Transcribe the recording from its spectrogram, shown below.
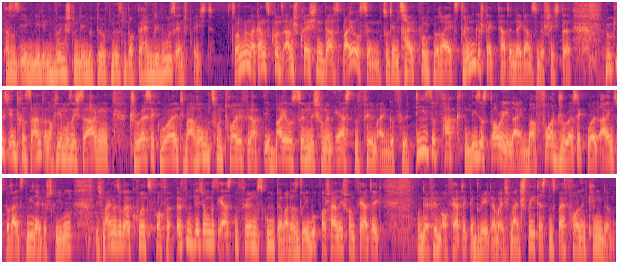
dass es irgendwie den Wünschen, den Bedürfnissen Dr. Henry Wus entspricht. Sollen wir mal ganz kurz ansprechen, dass Biosyn zu dem Zeitpunkt bereits drin gesteckt hat in der ganzen Geschichte. Wirklich interessant und auch hier muss ich sagen, Jurassic World, warum zum Teufel habt ihr Biosyn nicht schon im ersten Film eingeführt? Diese Fakten, diese Storyline war vor Jurassic World 1 bereits niedergeschrieben. Ich meine sogar kurz vor Veröffentlichung des ersten Films, gut, da war das Drehbuch wahrscheinlich schon fertig und der Film auch fertig gedreht, aber ich meine spätestens bei Fallen Kingdom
